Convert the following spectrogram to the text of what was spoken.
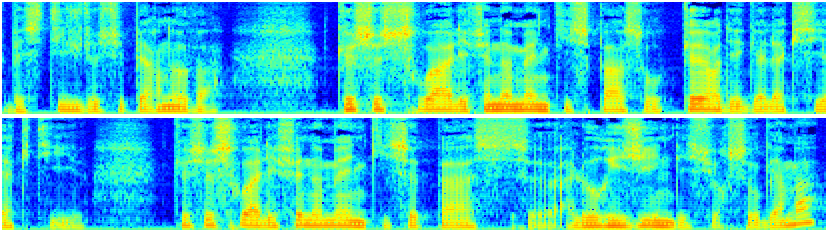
vestiges de supernova, que ce soit les phénomènes qui se passent au cœur des galaxies actives, que ce soit les phénomènes qui se passent à l'origine des sursauts gamma,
